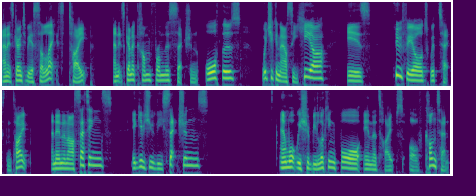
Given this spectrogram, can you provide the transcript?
and it's going to be a select type, and it's going to come from this section authors, which you can now see here is two fields with text and type. And then in our settings, it gives you the sections and what we should be looking for in the types of content.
